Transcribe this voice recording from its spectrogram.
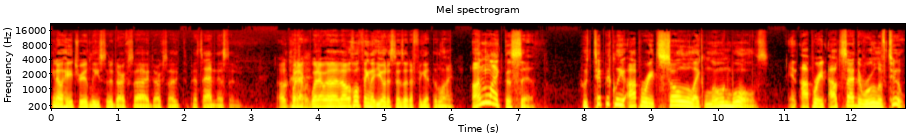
You know, hatred leads to the dark side, dark side to sadness, and Okay. whatever, whatever. The whole thing that Yoda says that I forget the line. Unlike the Sith, who typically operate solo like lone wolves and operate outside the rule of two.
